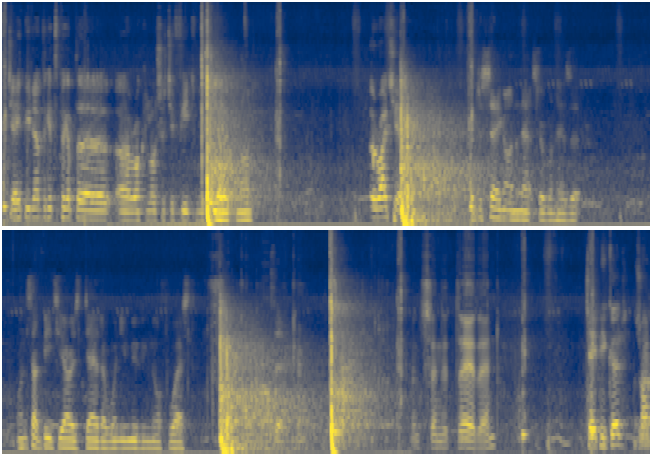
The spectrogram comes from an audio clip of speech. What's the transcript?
JP, don't forget to pick up the uh, rocket launcher at your feet when you Yellow command. Oh, right here. I'm just saying it on the net so everyone hears it. Once that BTR is dead, I want you moving northwest. That's it. Okay. That's And send it there then. JP, good? Right.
